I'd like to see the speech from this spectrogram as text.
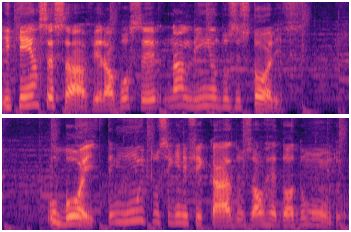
E quem acessar verá você na linha dos stories. O boi tem muitos significados ao redor do mundo.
